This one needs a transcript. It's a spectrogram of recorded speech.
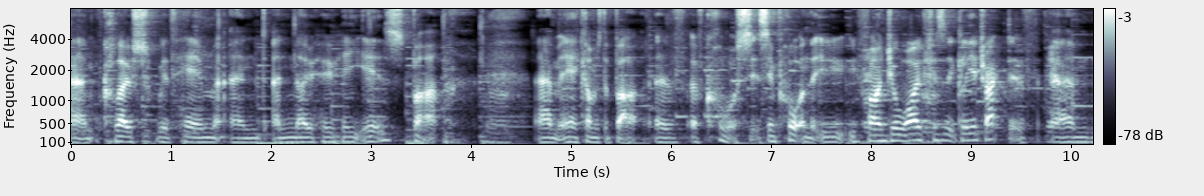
um, close with Him and and know who He is. But um, here comes the but of, of course it's important that you, you find your wife physically attractive um,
